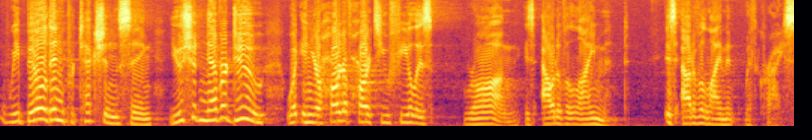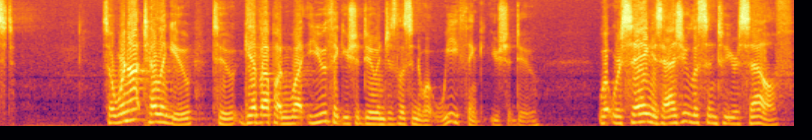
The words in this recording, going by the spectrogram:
we build in protections saying, you should never do what in your heart of hearts you feel is wrong, is out of alignment, is out of alignment with Christ. So we're not telling you to give up on what you think you should do and just listen to what we think you should do. What we're saying is, as you listen to yourself,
